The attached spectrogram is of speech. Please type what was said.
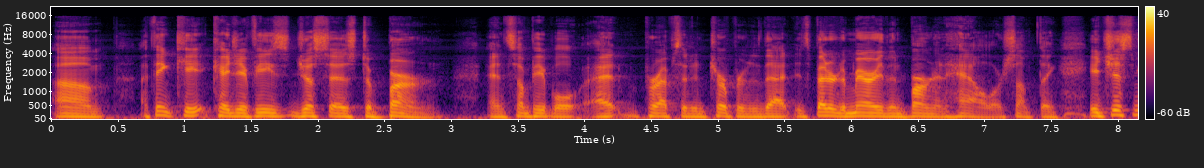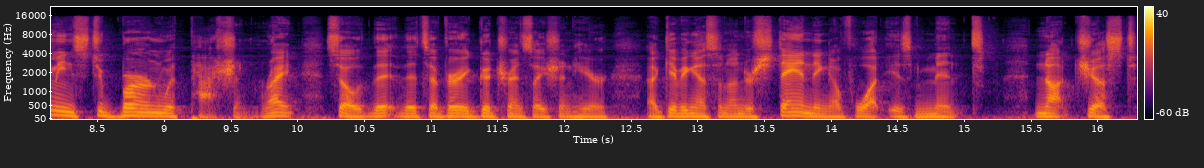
Um, I think KJV just says to burn. And some people perhaps had interpreted that it's better to marry than burn in hell or something. It just means to burn with passion, right? So th- that's a very good translation here, uh, giving us an understanding of what is meant, not just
